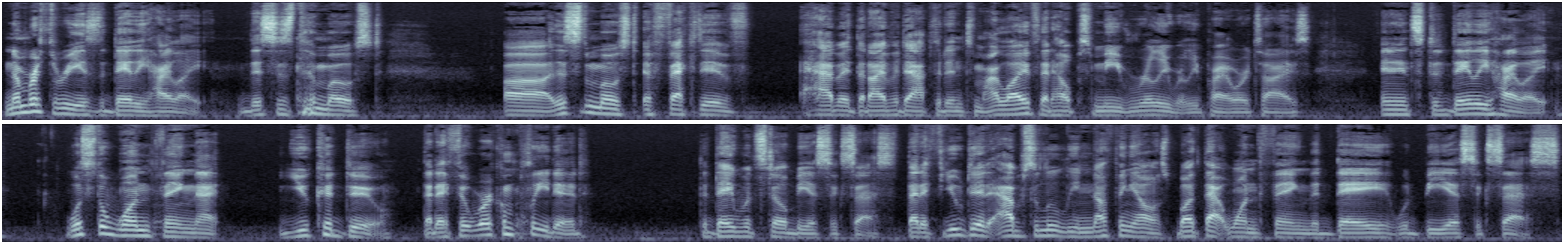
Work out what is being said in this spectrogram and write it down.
Number three is the daily highlight. This is the most uh, this is the most effective habit that I've adapted into my life that helps me really, really prioritize and it's the daily highlight. What's the one thing that you could do that if it were completed, the day would still be a success? That if you did absolutely nothing else but that one thing, the day would be a success.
